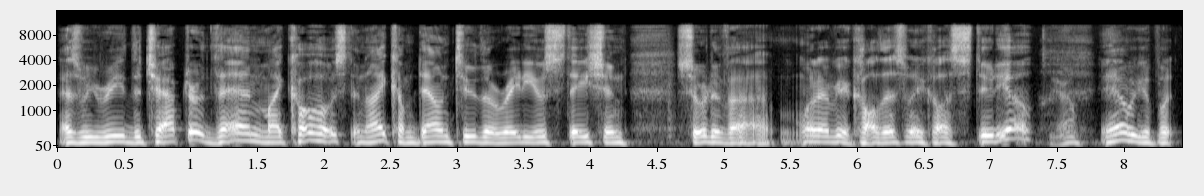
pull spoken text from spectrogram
as we read the chapter. Then my co-host and I come down to the radio station, sort of a whatever you call this, what do you call a studio? Yeah. Yeah, we could put, go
